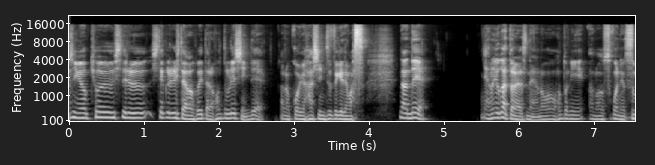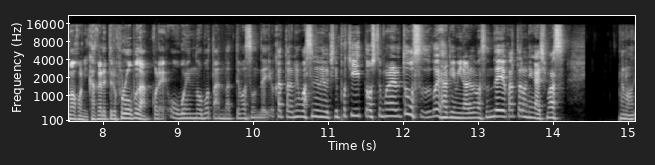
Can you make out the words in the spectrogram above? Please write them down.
しみを共有してる、してくれる人が増えたら本当嬉しいんで、あの、こういう発信続けてます。なんで、あの、よかったらですね、あの、本当に、あの、そこにスマホに書かれてるフォローボタン、これ応援のボタンになってますんで、よかったらね、忘れないうちにポチッと押してもらえると、すごい励みになりますんで、よかったらお願いします。あの、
